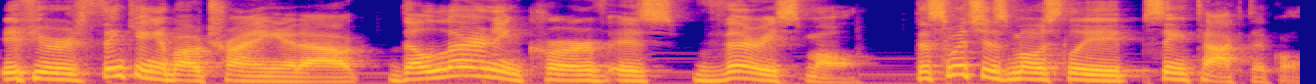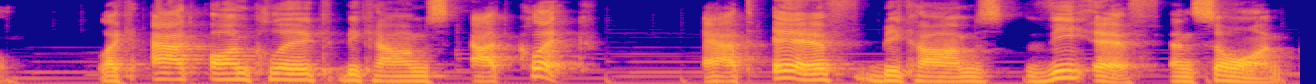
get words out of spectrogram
If you're thinking about trying it out, the learning curve is very small. The switch is mostly syntactical, like at on click becomes at click, at if becomes v-if, and so on.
